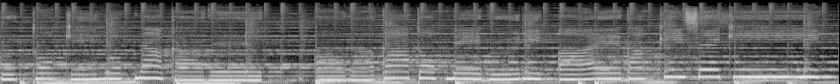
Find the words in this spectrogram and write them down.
く時の中であなたと巡り会えた奇跡。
